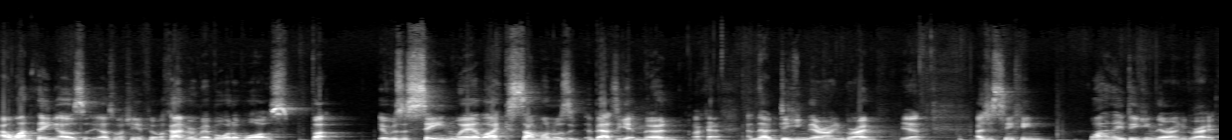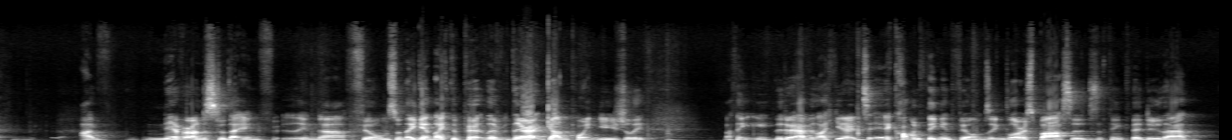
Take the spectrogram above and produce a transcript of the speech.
And one thing I was I was watching a film. I can't even remember what it was, but it was a scene where like someone was about to get murdered Okay. and they were digging their own grave. Yeah. I was just thinking, why are they digging their own grave? I've never understood that in in uh, films when they get like the per- they're- at gunpoint usually. I think they don't have it like you know it's a common thing in films. In Glorious Bastards, I think they do that,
